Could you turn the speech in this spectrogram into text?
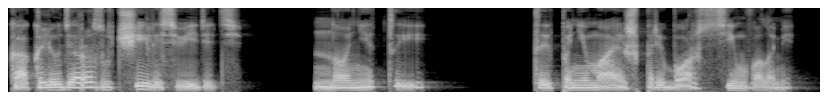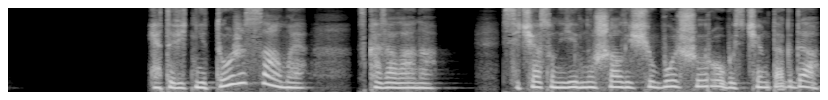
как люди разучились видеть, но не ты. Ты понимаешь прибор с символами. «Это ведь не то же самое», — сказала она. Сейчас он ей внушал еще большую робость, чем тогда,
